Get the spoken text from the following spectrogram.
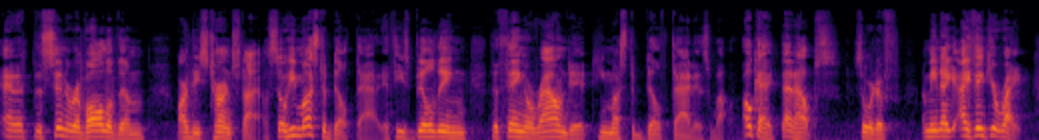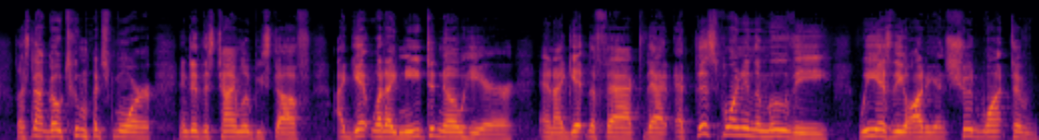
and at the center of all of them are these turnstiles. So he must have built that. If he's building the thing around it, he must have built that as well. Okay, that helps, sort of. I mean, I, I think you're right. Let's not go too much more into this time loopy stuff. I get what I need to know here, and I get the fact that at this point in the movie, we as the audience should want to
